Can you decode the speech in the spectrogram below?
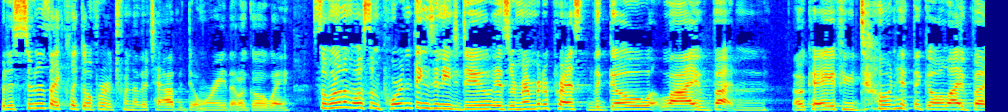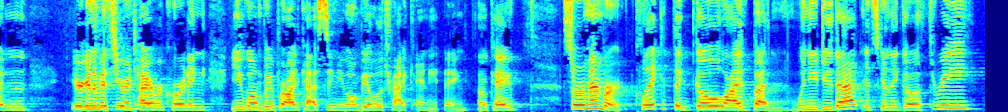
But as soon as I click over to another tab, don't worry, that'll go away. So one of the most important things you need to do is remember to press the go live button. Okay. If you don't hit the go live button, you're going to miss your entire recording. You won't be broadcasting. You won't be able to track anything. Okay. So remember, click the go live button. When you do that, it's going to go three,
